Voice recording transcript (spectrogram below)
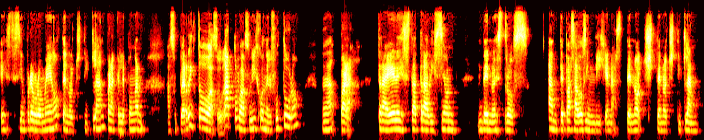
es siempre bromeo, Tenochtitlán, para que le pongan a su perrito, a su gato, a su hijo en el futuro, para traer esta tradición de nuestros antepasados indígenas, Tenoch, Tenochtitlán.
